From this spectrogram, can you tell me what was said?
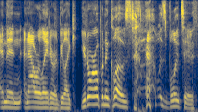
And then an hour later, it'd be like, your door open and closed. that was Bluetooth.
